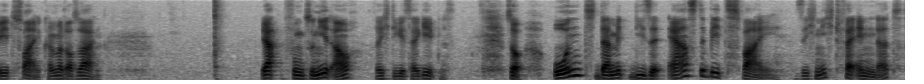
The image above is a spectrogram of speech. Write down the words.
B2, können wir doch sagen. Ja, funktioniert auch. Richtiges Ergebnis. So, und damit diese erste B2 sich nicht verändert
